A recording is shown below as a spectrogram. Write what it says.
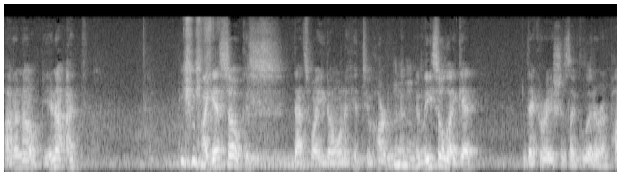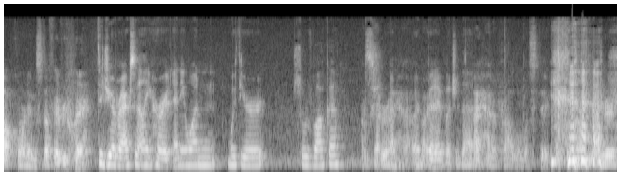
I don't know. You're not. I. I guess so, because that's why you don't want to hit too hard with Mhm. it. At least you'll like get decorations like glitter and popcorn and stuff everywhere. Did you ever accidentally hurt anyone with your survaka? I'm So- sure I, I, have. I bet I, butchered that. I had a problem with sticks when I was younger. Give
